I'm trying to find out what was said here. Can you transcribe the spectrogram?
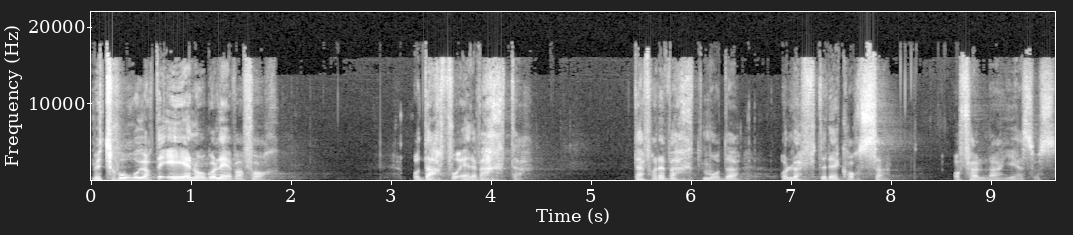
Vi tror jo at det er noe å leve for. Og derfor er det verdt det. Derfor er det verdt måte å løfte det korset og følge Jesus.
